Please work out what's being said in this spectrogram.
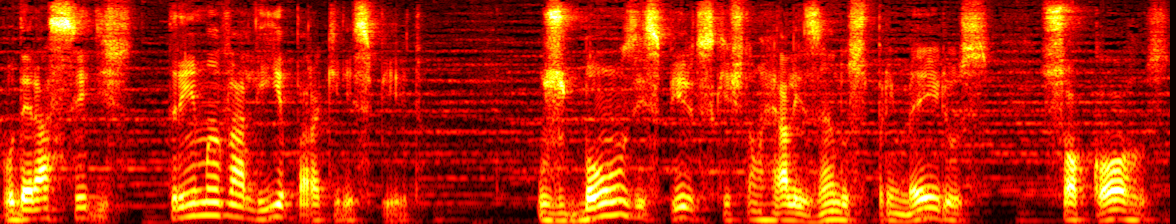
poderá ser de extrema valia para aquele espírito. Os bons espíritos que estão realizando os primeiros socorros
